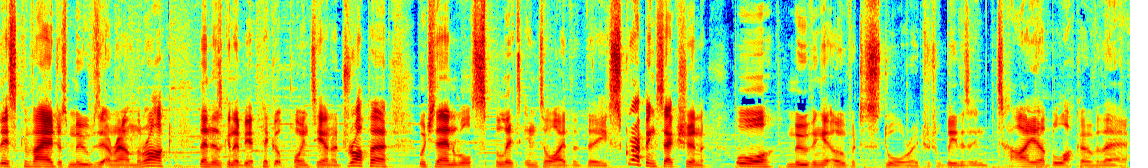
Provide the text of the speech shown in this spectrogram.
this conveyor just moves it around the rock, then there's going to be a pickup point here and a dropper, which then will split into either the scrapping section or moving it over to storage, which will be this entire block over there.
